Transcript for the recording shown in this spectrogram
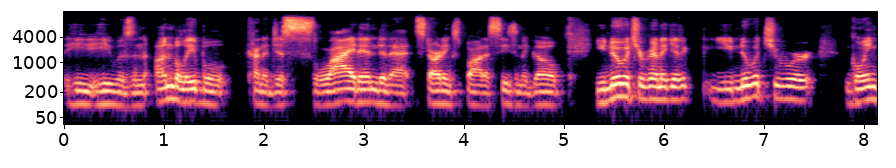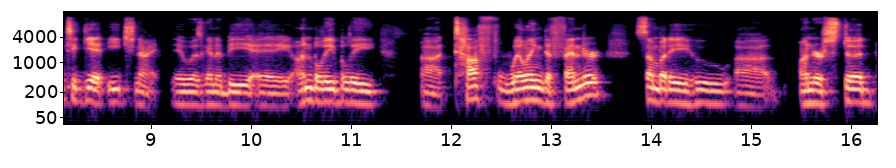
he he was an unbelievable kind of just slide into that starting spot a season ago. You knew what you were going to get. You knew what you were going to get each night. It was going to be a unbelievably uh, tough, willing defender, somebody who uh, understood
